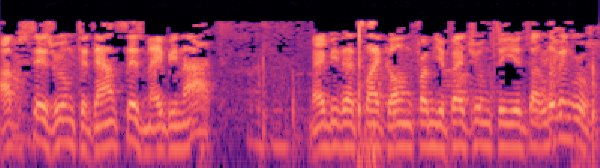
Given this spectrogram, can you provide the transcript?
upstairs room to downstairs, maybe not. Maybe that's like going from your bedroom to your living room.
